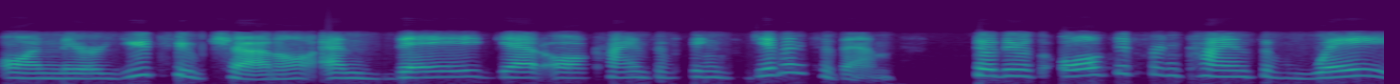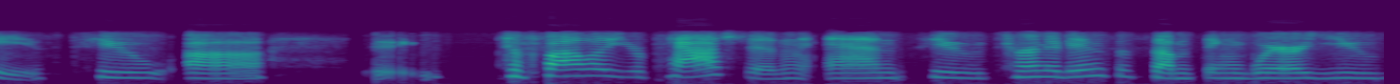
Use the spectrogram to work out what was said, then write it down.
on their YouTube channel, and they get all kinds of things given to them. So there's all different kinds of ways to uh, to follow your passion and to turn it into something where you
